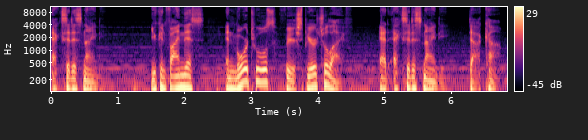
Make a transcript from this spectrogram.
Exodus 90. You can find this and more tools for your spiritual life at exodus90.com.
